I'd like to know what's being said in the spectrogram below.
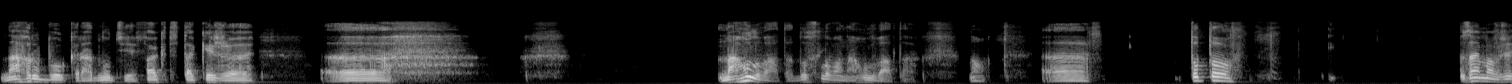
nahrubo kradnutie. Fakt také, že uh, nahulváta, doslova nahulváta. No. E, toto zaujímavé, že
